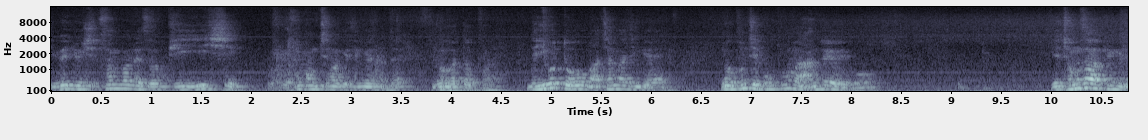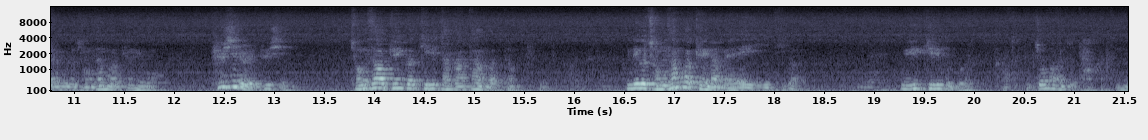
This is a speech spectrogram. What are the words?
263번에서 BEC 성공증하게 생겼는데 이거 갖다고 봐요. 근데 이것도 마찬가지인 게 이거 문제 못 보면 안 돼요 이거. 얘 정사각형이래 그래서 정삼각형이고 표시를 해 표시. 정사각형이니까 길이 다안 같아. 근데 이거 정삼각형이라며 A, E, D가. 이 길이도 뭐야? 조그만 거다 같은 거.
